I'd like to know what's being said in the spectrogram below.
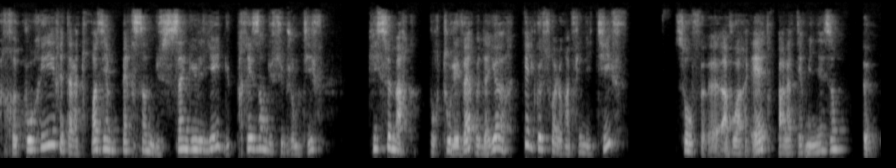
recourir est à la troisième personne du singulier du présent du subjonctif qui se marque pour tous les verbes d'ailleurs, quel que soit leur infinitif, sauf euh, avoir et être par la terminaison E.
